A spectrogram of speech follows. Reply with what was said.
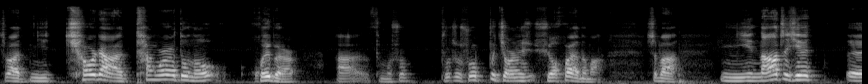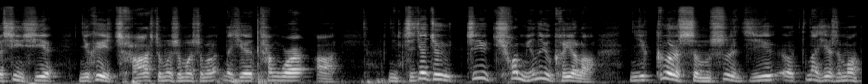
是吧？你敲诈贪官都能回本啊？怎么说？不是说不教人学坏的吗？是吧？你拿这些。呃，信息你可以查什么什么什么那些贪官啊，你直接就直接敲名字就可以了。你各省市级呃那些什么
